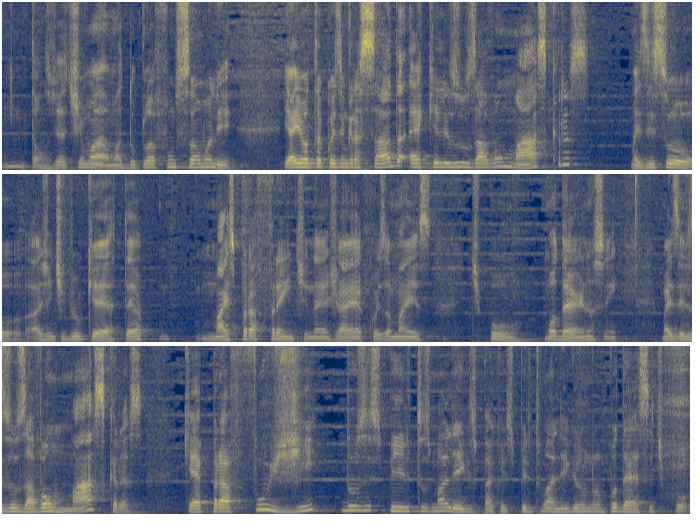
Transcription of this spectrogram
Então já tinha uma, uma dupla função ali. E aí outra coisa engraçada é que eles usavam máscaras, mas isso a gente viu que é até mais pra frente, né? Já é coisa mais tipo moderna assim. Mas eles usavam máscaras que é pra fugir dos espíritos malignos, para que o espírito maligno não pudesse tipo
